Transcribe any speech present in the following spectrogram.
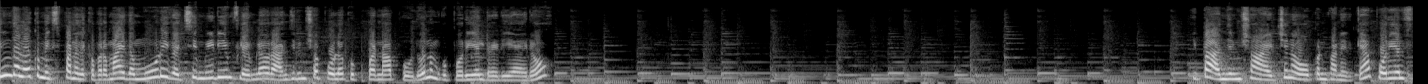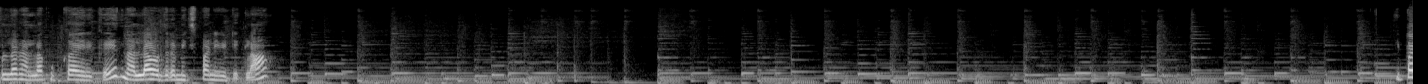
இந்த அளவுக்கு மிக்ஸ் பண்ணதுக்கு அப்புறமா இதை மூடி வச்சு மீடியம் ஃப்ளேம்ல ஒரு அஞ்சு நிமிஷம் போல குக் பண்ணா போதும். நமக்கு பொரியல் ரெடி ஆயிடும் இப்போ அஞ்சு நிமிஷம் ஆயிடுச்சு. நான் ஓப்பன் பண்ணிருக்கேன். பொரியல் ஃபுல்லா நல்லா குக் ஆயிருக்கு. நல்லா ஒரு தடவை மிக்ஸ் பண்ணி விட்டுக்கலாம். இப்போ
